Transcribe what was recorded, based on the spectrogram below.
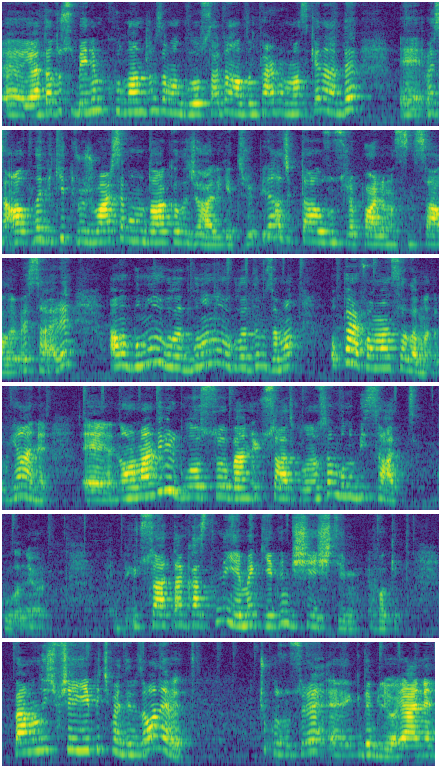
e, yani daha doğrusu benim kullandığım zaman glosslardan aldığım performans genelde e, mesela altında likit ruj varsa bunu daha kalıcı hale getiriyor. Birazcık daha uzun süre parlamasını sağlıyor vesaire. Ama bunu uyguladım, bununla uyguladığım zaman o performans alamadım. Yani e, normalde bir gloss'u ben 3 saat kullanıyorsam bunu 1 saat kullanıyorum. 3 saatten kastım da yemek yediğim bir şey içtiğim vakit. Ben bunu hiçbir şey yiyip içmediğim zaman evet çok uzun süre e, gidebiliyor. Yani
